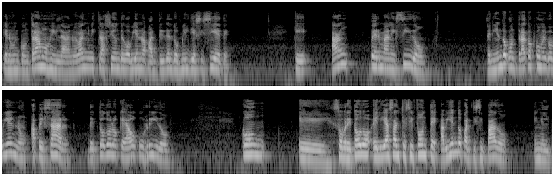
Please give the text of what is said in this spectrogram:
que nos encontramos en la nueva administración de gobierno a partir del 2017, que han permanecido teniendo contratos con el gobierno a pesar de todo lo que ha ocurrido con, eh, sobre todo, Elías Sánchez y Fonte, habiendo participado en el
